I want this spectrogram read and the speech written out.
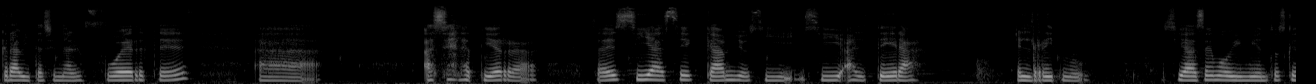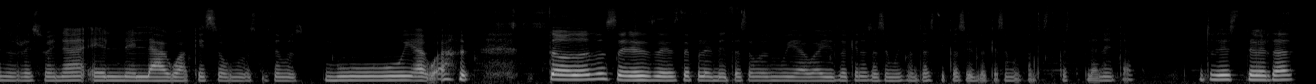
gravitacional fuerte. Uh, hacia la tierra, ¿sabes? Sí hace cambios, sí, sí altera el ritmo, sí hace movimientos que nos resuena en el agua que somos y somos muy agua. todos los seres de este planeta somos muy agua y es lo que nos hace muy fantásticos y es lo que hace muy fantástico este planeta. Entonces, de verdad,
